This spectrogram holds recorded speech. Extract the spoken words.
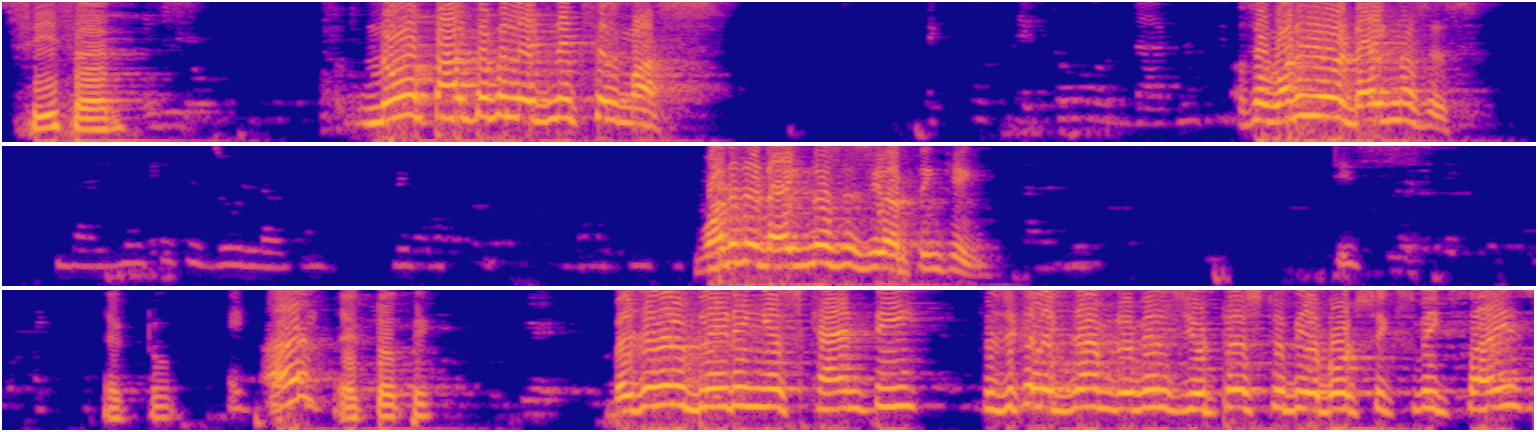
C, sir. no palpable adnexal mass. So, what is your diagnosis? Diagnosis is ruled out. What is the diagnosis you are thinking? It is Ecto. Huh? Ectopic. Vaginal bleeding is scanty. Physical exam reveals uterus to be about 6 weeks size.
